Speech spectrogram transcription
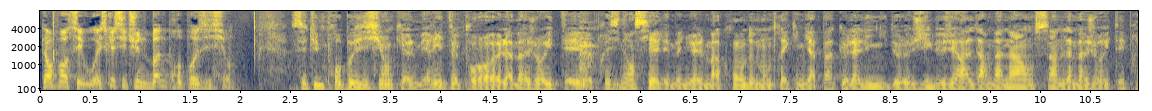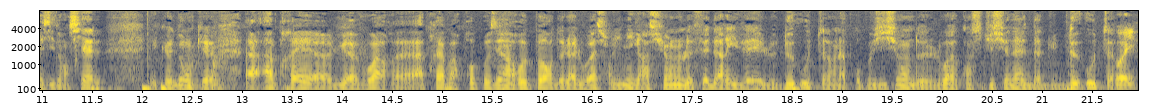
Qu'en pensez-vous? Est-ce que c'est une bonne proposition? C'est une proposition qui a le mérite pour euh, la majorité euh, présidentielle Emmanuel Macron de montrer qu'il n'y a pas que la ligne idéologique de Gérald Darmanin au sein de la majorité présidentielle et que donc euh, après lui avoir après avoir proposé un report de la loi sur l'immigration, le fait d'arriver le 2 août, hein, la proposition de loi constitutionnelle date du 2 août, Oui.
